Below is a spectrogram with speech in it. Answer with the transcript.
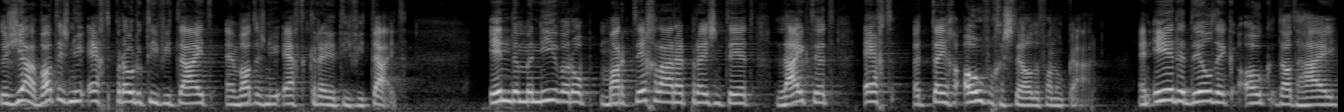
Dus ja, wat is nu echt productiviteit en wat is nu echt creativiteit? In de manier waarop Mark Tichelaar het presenteert, lijkt het echt het tegenovergestelde van elkaar. En eerder deelde ik ook dat hij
